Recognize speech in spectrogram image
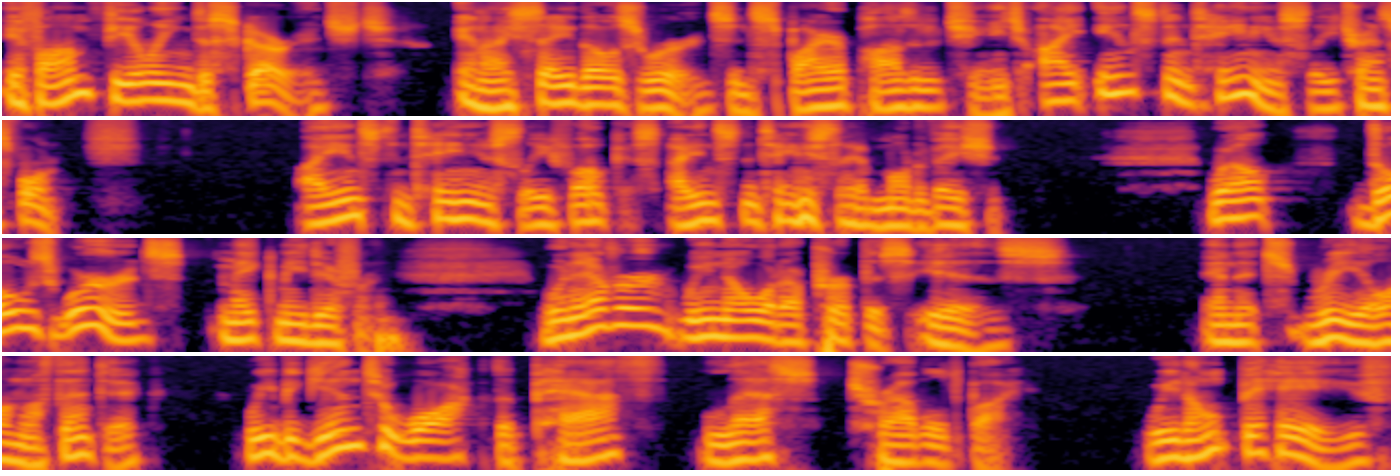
if I'm feeling discouraged and I say those words, inspire positive change, I instantaneously transform. I instantaneously focus. I instantaneously have motivation. Well, those words make me different. Whenever we know what our purpose is and it's real and authentic, we begin to walk the path less traveled by. We don't behave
